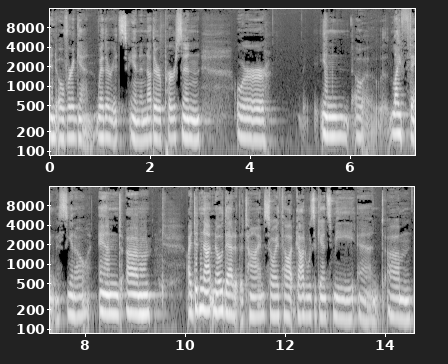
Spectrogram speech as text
and over again, whether it's in another person or in uh, life things, you know. And um, I did not know that at the time, so I thought God was against me, and um,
